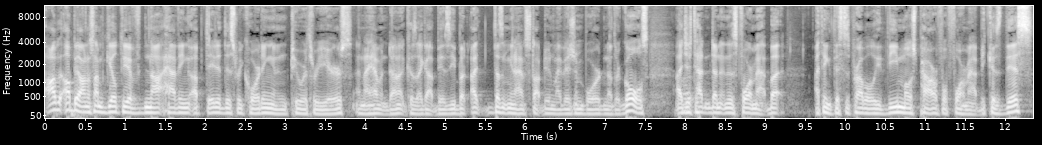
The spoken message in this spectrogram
I'll, I'll be honest, I'm guilty of not having updated this recording in two or three years, and I haven't done it because I got busy. But it doesn't mean I have stopped doing my vision board and other goals. I just hadn't done it in this format. But I think this is probably the most powerful format because this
